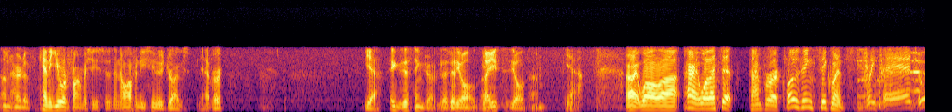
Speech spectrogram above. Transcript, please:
unheard of. Kenny, you were a pharmacy assistant. How often do you see new drugs? Never. Yeah. Existing drugs. That's Existing, the old. I yeah. used to see all the time. Yeah. All right. Well. Uh, all right. Well, that's it. Time for our closing sequence. Prepare to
